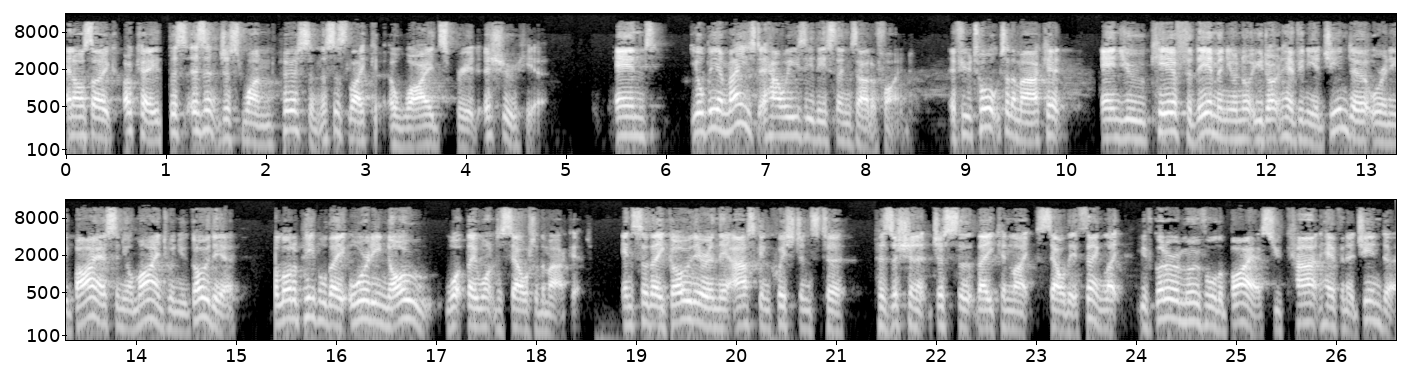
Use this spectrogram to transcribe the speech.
And I was like, okay, this isn't just one person. This is like a widespread issue here. And you'll be amazed at how easy these things are to find. If you talk to the market and you care for them and you're not, you don't have any agenda or any bias in your mind when you go there, a lot of people, they already know what they want to sell to the market. And so they go there and they're asking questions to position it just so that they can like sell their thing. Like you've got to remove all the bias. You can't have an agenda.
